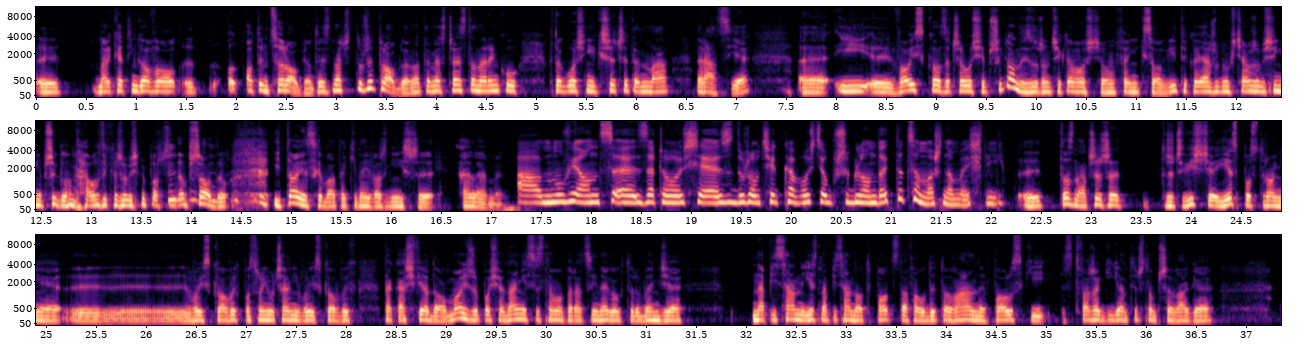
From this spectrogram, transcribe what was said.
y, marketingowo y, o, o tym, co robią. To jest znaczy duży problem. Natomiast często na rynku kto głośniej krzyczy, ten ma rację. E, I y, wojsko zaczęło się przyglądać z dużą ciekawością Feniksowi, tylko ja już bym chciał, żeby się nie przyglądało, tylko żebyśmy poszli do przodu. I to jest chyba taki najważniejszy element. A mówiąc, e, zaczęło się z dużą ciekawością przyglądać, to co masz na myśli? Y, To znaczy, że rzeczywiście jest po stronie wojskowych, po stronie uczelni wojskowych taka świadomość, że posiadanie systemu operacyjnego, który będzie napisany, jest napisany od podstaw, audytowalny, polski, stwarza gigantyczną przewagę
